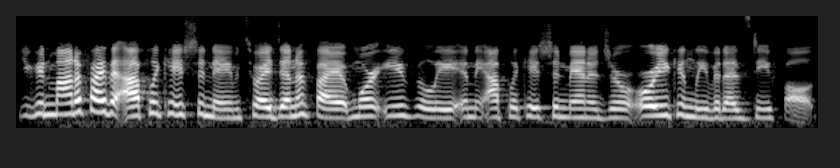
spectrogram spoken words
You can modify the application name to identify it more easily in the Application Manager, or you can leave it as default.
